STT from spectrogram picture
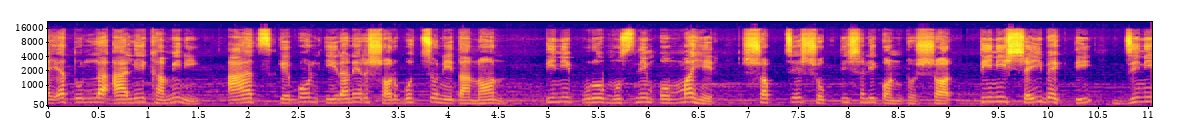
আয়াতুল্লাহ আলী খামিনি আজ কেবল ইরানের সর্বোচ্চ নেতা নন, তিনি পুরো মুসলিম ওম্মাহের সবচেয়ে শক্তিশালী কণ্ঠস্বর। তিনি সেই ব্যক্তি যিনি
